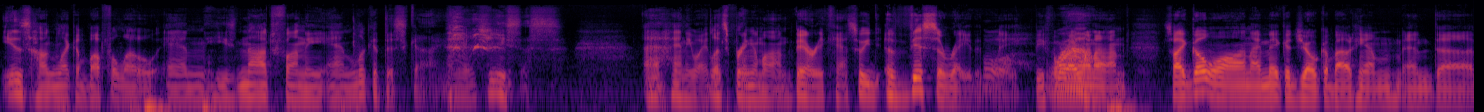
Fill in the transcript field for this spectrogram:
is hung like a buffalo and he's not funny. And look at this guy. I mean, Jesus. Uh, anyway, let's bring him on. Barry Katz. So he eviscerated me before I went on. So I go on, I make a joke about him and uh,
